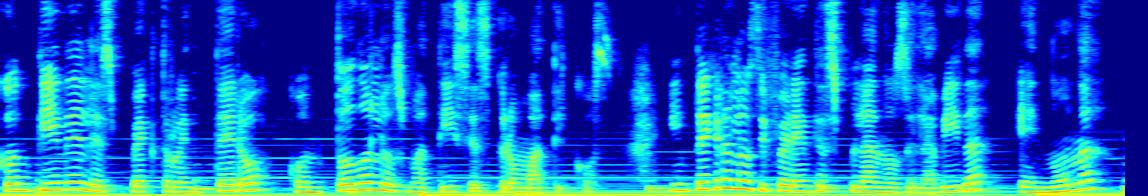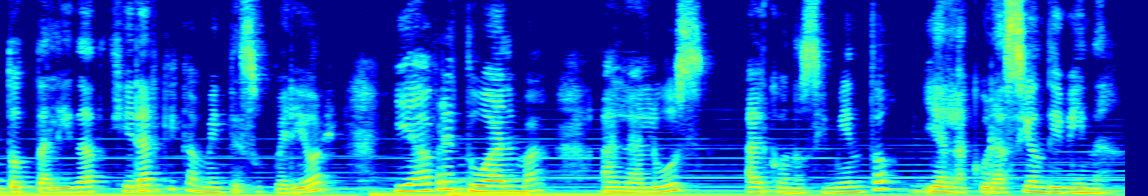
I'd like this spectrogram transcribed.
contiene el espectro entero con todos los matices cromáticos, integra los diferentes planos de la vida en una totalidad jerárquicamente superior y abre tu alma a la luz, al conocimiento y a la curación divina.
